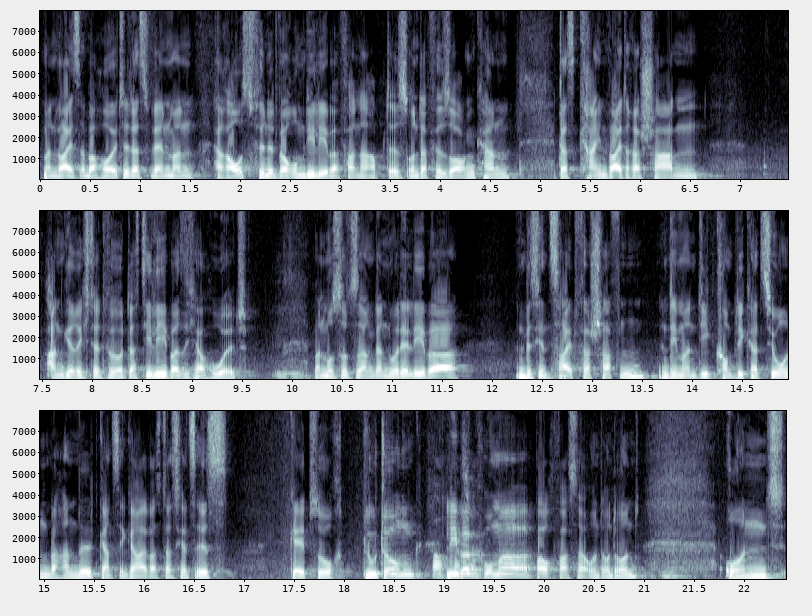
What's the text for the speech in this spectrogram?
Man weiß aber heute, dass wenn man herausfindet, warum die Leber vernarbt ist und dafür sorgen kann, dass kein weiterer Schaden angerichtet wird, dass die Leber sich erholt, man muss sozusagen dann nur der Leber ein bisschen Zeit verschaffen, indem man die Komplikationen behandelt, ganz egal, was das jetzt ist. Gelbsucht, Blutung, Bauchwasser. Leberkoma, Bauchwasser und, und, und. Und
